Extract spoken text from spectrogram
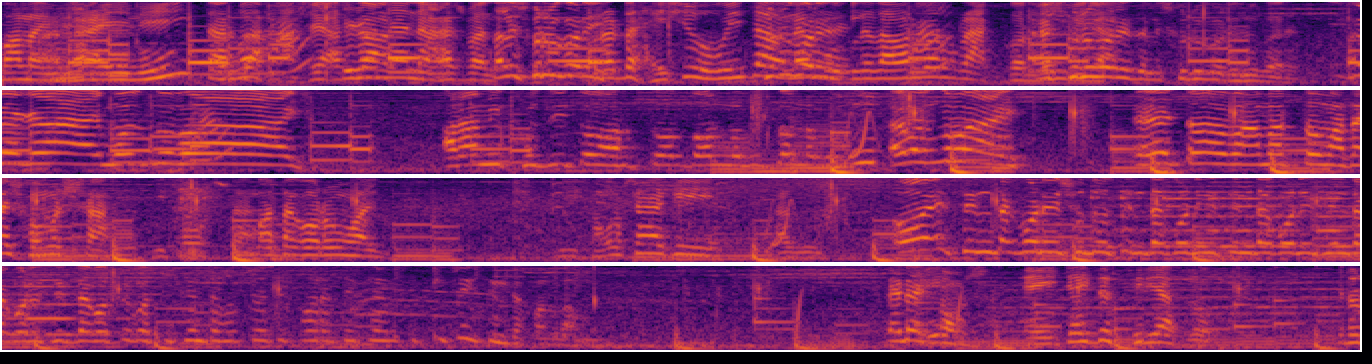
বানাই তারপর হাসে ঠিক না হাসবেন তাহলে শুরু করি। একটা হেসে হইছে শুরু করি। বকলে যাওয়ার পর রাগ করবে। শুরু করি তাহলে শুরু করি। শুরু করে। জায়গায় মজনু ভাই। আর আমি খুশি তো বিতণ্ড করি মজনু ভাই এই তো আমার তো মাথায় সমস্যা। কি সমস্যা মাথা গরম হয়। কি সমস্যা কি? ওই চিন্তা করি শুধু চিন্তা করি চিন্তা করি চিন্তা করি চিন্তা করতে করতে চিন্তা করতে করতে পরে দেখি আমি কিছুই চিন্তা করলাম এটাই সমস্যা। এইটাই তো সিরিয়াস রোগ। এটা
